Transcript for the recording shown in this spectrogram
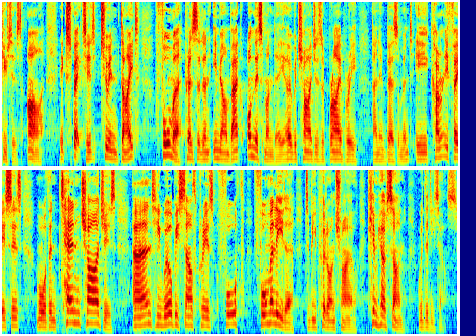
prosecutors are expected to indict former President Lee Myung-bak on this Monday over charges of bribery and embezzlement. He currently faces more than 10 charges, and he will be South Korea's fourth former leader to be put on trial. Kim Hyo-sun with the details.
